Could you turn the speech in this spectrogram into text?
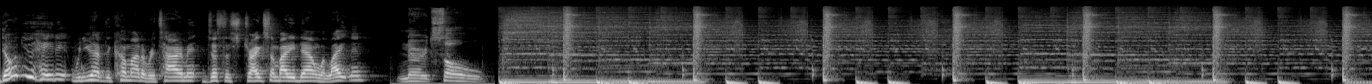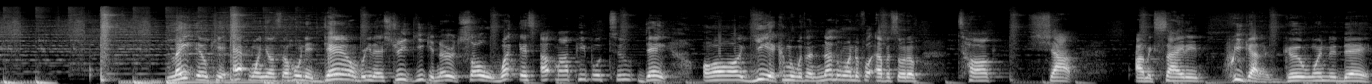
Don't you hate it when you have to come out of retirement just to strike somebody down with lightning? Nerd soul. Le Ill Kid at one y'all, youngster holding it down, bring that street geek and nerd soul. What is up, my people? Today, oh, all year, coming with another wonderful episode of Talk Shop. I'm excited. We got a good one today.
